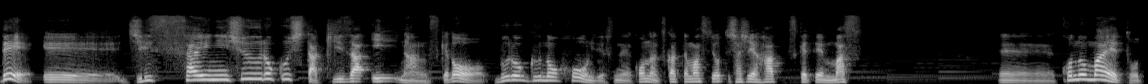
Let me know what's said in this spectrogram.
で、えー、実際に収録した機材なんですけど、ブログの方にですね、こんなん使ってますよって写真貼っつけてます。えー、この前撮っ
